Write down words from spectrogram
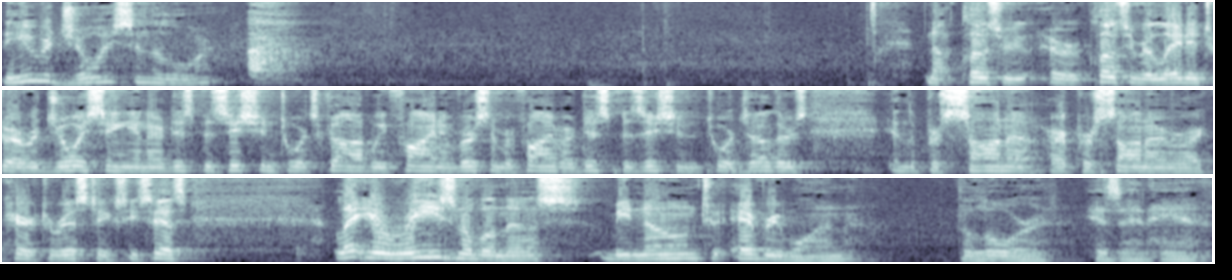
Do you rejoice in the Lord? not closer or closely related to our rejoicing and our disposition towards God, we find in verse number five our disposition towards others in the persona, our persona or our characteristics. He says, Let your reasonableness be known to everyone, the Lord is at hand.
